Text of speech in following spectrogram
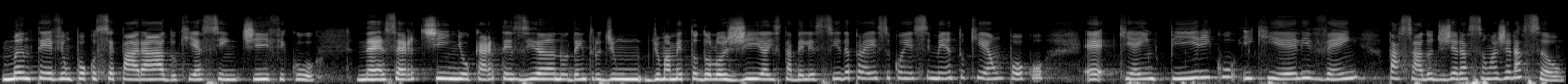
manteve um pouco separado que é científico, né, certinho, cartesiano, dentro de, um, de uma metodologia estabelecida para esse conhecimento que é um pouco é, que é empírico e que ele vem passado de geração a geração.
